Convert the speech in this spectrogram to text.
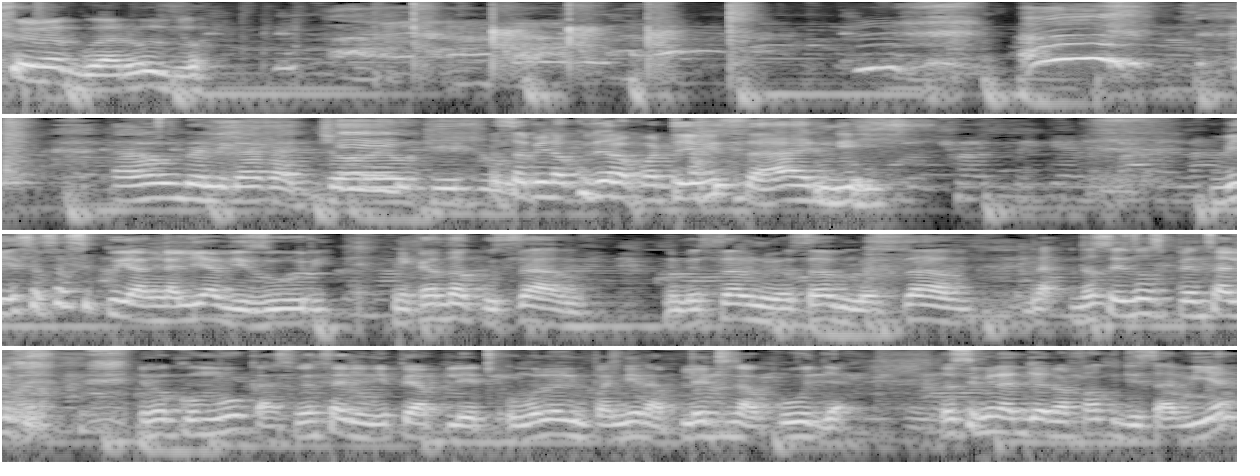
imegwaruzwa. Kitu. Sasa mi nakuja napata hivi sahani sasa sikuiangalia vizuri. Nikaanza kusavu nimesavu nimesavu nimesavu na sasa hizo spencer nimekumbuka. Spencer alinipea plate. Umulo nipangie na plate na kuja. Sasa mi najua nafaa kujisavia.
